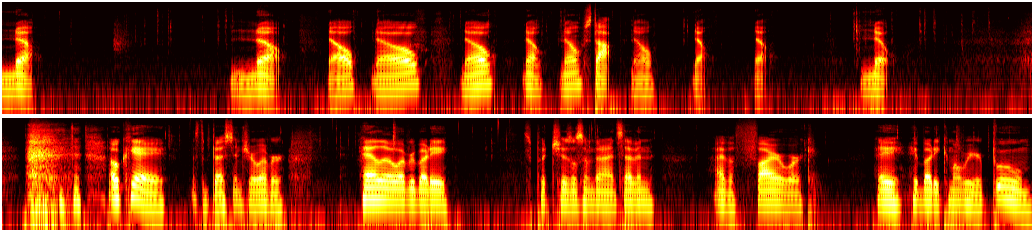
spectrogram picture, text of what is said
no, no, no, no, no, no, no, stop. No, no, no, no. okay, that's the best intro ever. Hello, everybody. Let's Patchizzel 797. I have a firework. Hey, hey, buddy, come over here. Boom.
